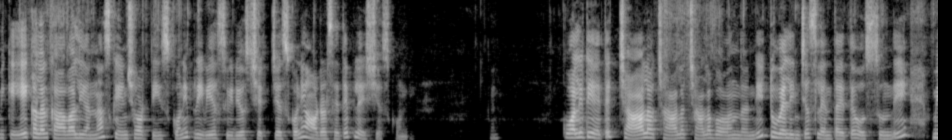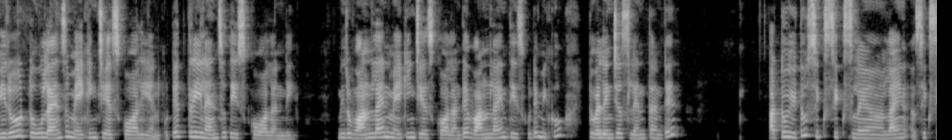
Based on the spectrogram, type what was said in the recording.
మీకు ఏ కలర్ కావాలి అన్నా స్క్రీన్ షాట్ తీసుకొని ప్రీవియస్ వీడియోస్ చెక్ చేసుకొని ఆర్డర్స్ అయితే ప్లేస్ చేసుకోండి. క్వాలిటీ అయితే చాలా చాలా చాలా బాగుందండి. ట్వెల్వ్ ఇంచెస్ లెంత్ అయితే వస్తుంది. మీరు టూ లైన్స్ మేకింగ్ చేసుకోవాలి అనుకుంటే త్రీ లైన్స్ తీసుకోవాలండి. మీరు వన్ లైన్ మేకింగ్ చేసుకోవాలంటే వన్ లైన్ తీసుకుంటే మీకు ట్వెల్వ్ ఇంచెస్ లెంత్ అంటే అటు ఇటు six six line six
